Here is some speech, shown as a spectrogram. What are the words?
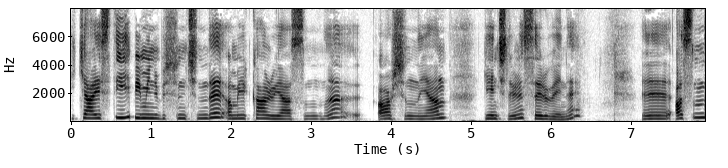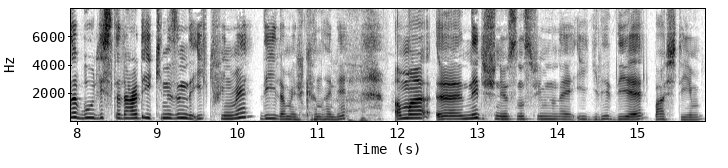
hikayesi değil bir minibüsün içinde Amerikan rüyasını e, arşınlayan gençlerin serüveni. Ee, aslında bu listelerde ikinizin de ilk filmi değil Amerikan hani. Ama e, ne düşünüyorsunuz filmle ilgili diye başlayayım.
